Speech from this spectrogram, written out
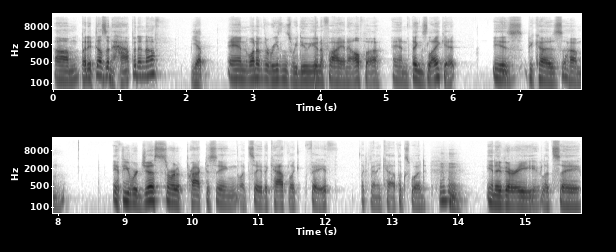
um, but it doesn't happen enough Yep. and one of the reasons we do unify and alpha and things like it is because um, if you were just sort of practicing, let's say, the Catholic faith, like many Catholics would, in a very, let's say,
